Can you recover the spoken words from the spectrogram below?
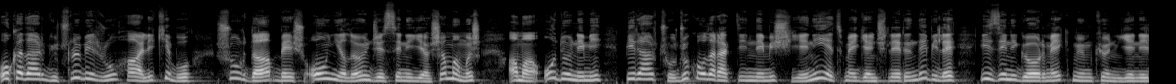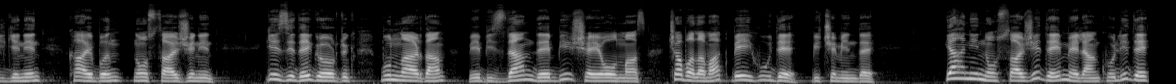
O kadar güçlü bir ruh hali ki bu, şurada 5-10 yıl öncesini yaşamamış ama o dönemi birer çocuk olarak dinlemiş yeni yetme gençlerinde bile izini görmek mümkün yenilginin, kaybın, nostaljinin. Gezide gördük bunlardan ve bizden de bir şey olmaz, çabalamak beyhude biçiminde.'' Yani nostalji de melankoli de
